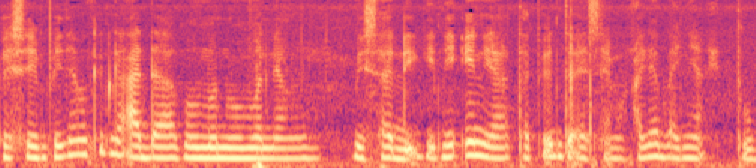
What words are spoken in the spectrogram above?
SMP-nya mungkin gak ada momen-momen yang bisa diginiin ya tapi untuk SMK-nya banyak itu.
